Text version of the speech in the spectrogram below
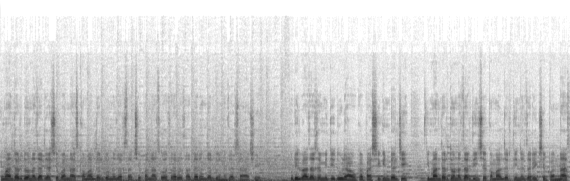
किमान दर दोन हजार चारशे पन्नास कमाल दर दोन हजार सातशे पन्नास व सर्वसाधारण दर दोन हजार सहाशे. पुढील बाजार समिती धुळे अवका पाचशे क्विंटलची किमान दर दोन हजार तीनशे कमाल दर तीन हजार एकशे पन्नास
